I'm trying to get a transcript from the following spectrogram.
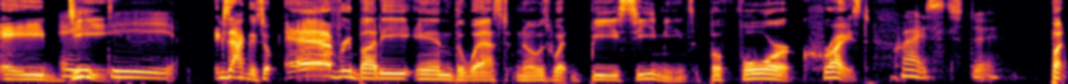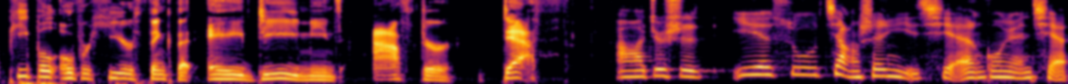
AD. AD Exactly. So everybody in the West knows what BC means, before Christ. Christ 对。 But people over here think that AD means after death. 啊，就是耶稣降生以前，公元前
